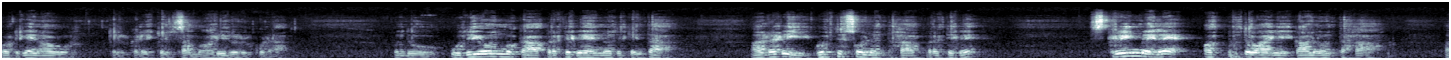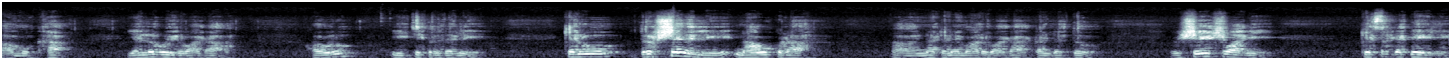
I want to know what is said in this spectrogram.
ಒಟ್ಟಿಗೆ ನಾವು ಕೆಲವು ಕಡೆ ಕೆಲಸ ಮಾಡಿರೋರು ಕೂಡ ಒಂದು ಉದಯೋನ್ಮುಖ ಪ್ರತಿಭೆ ಅನ್ನೋದಕ್ಕಿಂತ ಆಲ್ರೆಡಿ ಗುರುತಿಸಿಕೊಂಡಂತಹ ಪ್ರತಿಭೆ ಸ್ಕ್ರೀನ್ ಮೇಲೆ ಅದ್ಭುತವಾಗಿ ಕಾಣುವಂತಹ, ಆ, ಮುಖ ಎಲ್ಲವೂ ಇರುವಾಗ ಅವರು ಈ ಚಿತ್ರದಲ್ಲಿ ಕೆಲವು ದೃಶ್ಯದಲ್ಲಿ ನಾವು ಕೂಡ ನಟನೆ ಮಾಡುವಾಗ ಕಂಡದ್ದು ವಿಶೇಷವಾಗಿ ಕೆಸರುಗದ್ದೆಯಲ್ಲಿ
